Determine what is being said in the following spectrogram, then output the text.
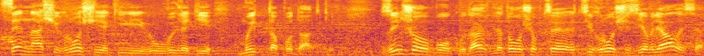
Це наші гроші, які у вигляді мит та податків. З іншого боку, да, для того, щоб це, ці гроші з'являлися,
